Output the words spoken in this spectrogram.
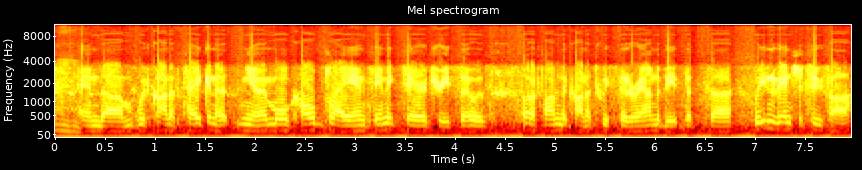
and um, we've kind of taken it, you know, more Coldplay anthemic territory so it was a lot of fun to kind of twist it around a bit but uh, we didn't venture too far,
